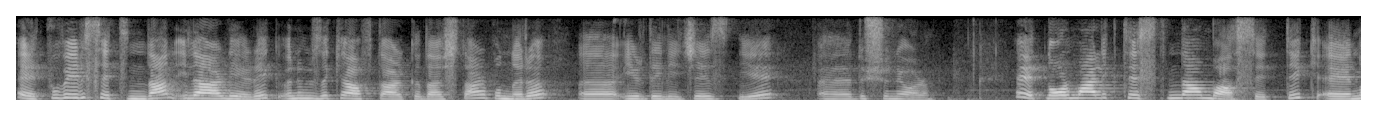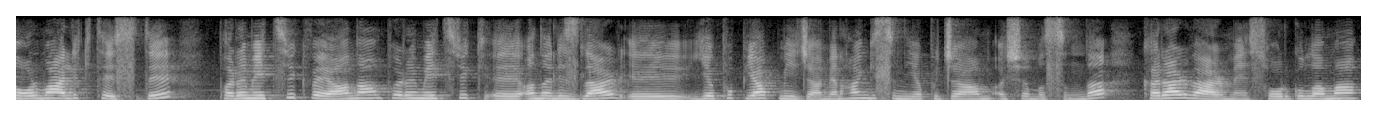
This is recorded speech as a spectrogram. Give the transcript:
Evet bu veri setinden ilerleyerek önümüzdeki hafta arkadaşlar bunları e, irdeleyeceğiz diye e, düşünüyorum. Evet normallik testinden bahsettik. E, normallik testi parametrik veya non-parametrik e, analizler e, yapıp yapmayacağım, yani hangisini yapacağım aşamasında karar verme, sorgulama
